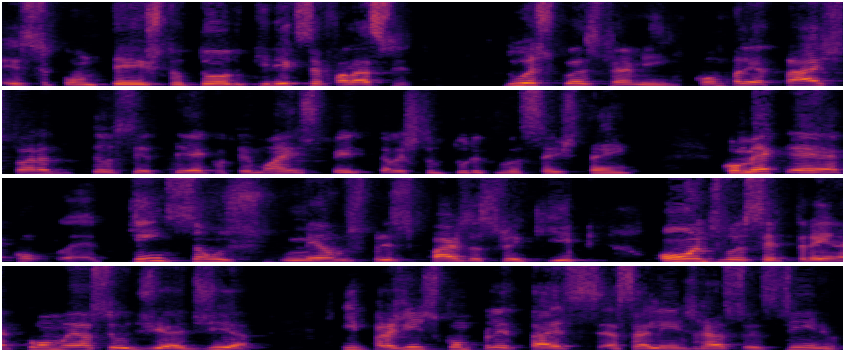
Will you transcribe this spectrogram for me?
esse contexto todo, queria que você falasse duas coisas para mim. Completar a história do teu CT, que eu tenho mais respeito pela estrutura que vocês têm. Como é, é, é, quem são os membros principais da sua equipe? Onde você treina? Como é o seu dia a dia? E para a gente completar essa linha de raciocínio,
